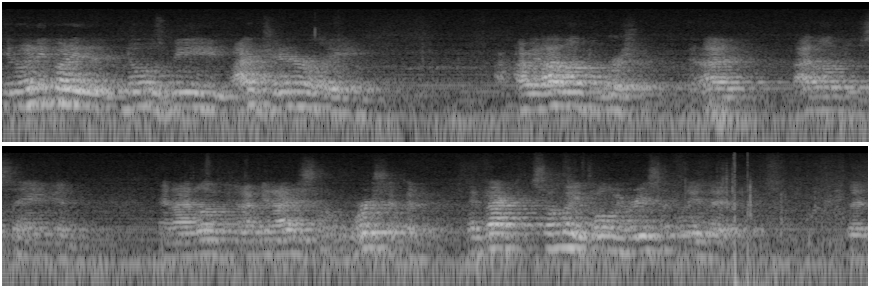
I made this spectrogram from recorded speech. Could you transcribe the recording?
you know, anybody that knows me, I generally, I mean, I love to worship. And I, I love to sing and, and I love, I mean, I just love to worship. And in fact, somebody told me recently that, that,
